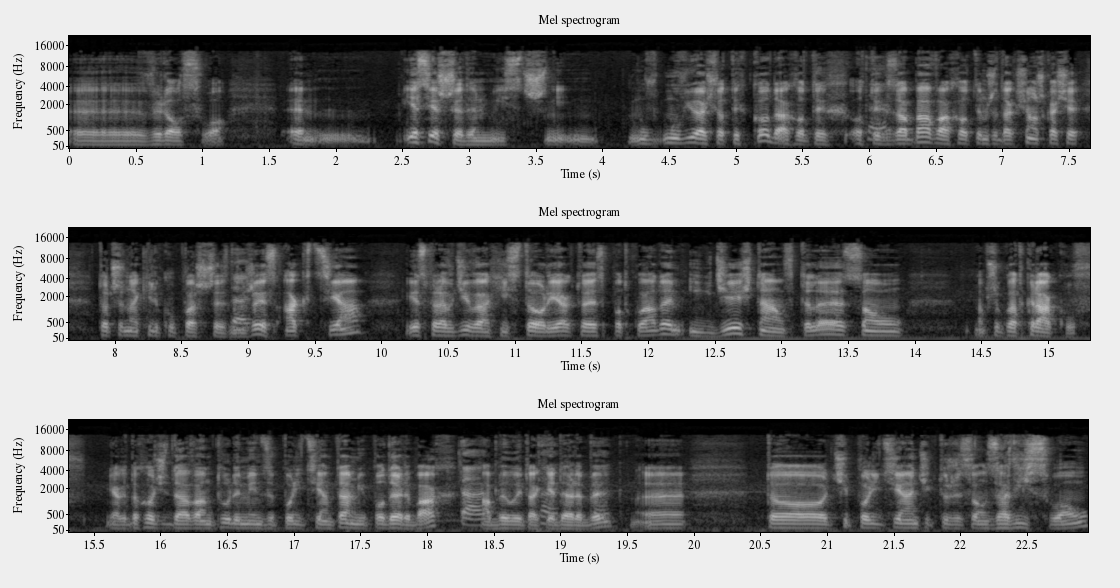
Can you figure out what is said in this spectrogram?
e, wyrosło. Jest jeszcze jeden mistrz. Mówiłaś o tych kodach, o tych, o Tak. tych zabawach, o tym, że ta książka się toczy na kilku płaszczyznach. Tak. Że jest akcja, jest prawdziwa historia, która jest podkładem i gdzieś tam w tle są na przykład Kraków. Jak dochodzi do awantury między policjantami po derbach, Tak, a były takie tak, derby, e, to ci policjanci, którzy są za Wisłą,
